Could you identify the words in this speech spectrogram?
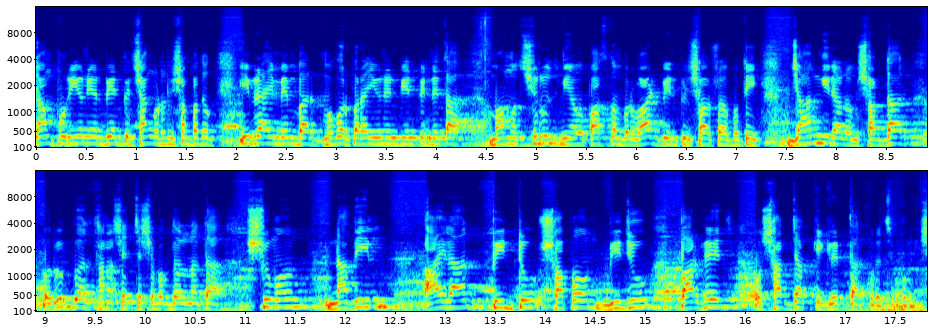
জামপুর ইউনিয়ন বিএনপির সাংগঠনিক সম্পাদক ইব্রাহিম মেম্বার মোগরপাড়া ইউনিয়ন বিএনপির নেতা মোহাম্মদ সুরুজ মিয়া ও পাঁচ নম্বর ওয়ার্ড বিএনপির সহসভাপতি জাহাঙ্গীর আলম সর্দার ও রূপগঞ্জ থানা স্বেচ্ছাসেবক দল নেতা সুমন, নাদিম আয়লান পিন্টু, স্বপন, বিজু, পারভেজ ও সাজ্জাদকে গ্রেপ্তার করেছে পুলিশ।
